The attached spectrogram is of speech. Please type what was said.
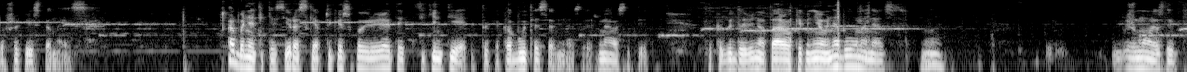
kažkokiais tenais arba netikės yra skeptikai sakau ir yra tie tikintieji tokie kabutėse nes dažniausiai tai tokio vidurinio tarpo kaip minėjau nebūna nes nu žmonės taip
